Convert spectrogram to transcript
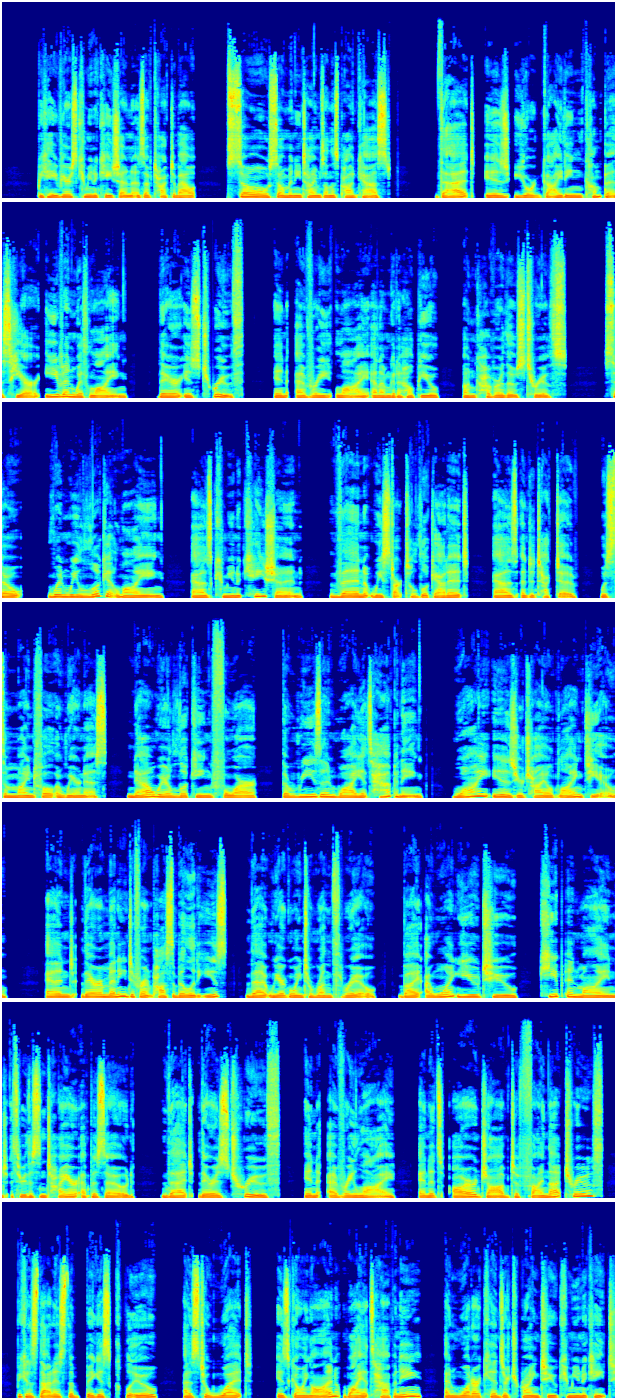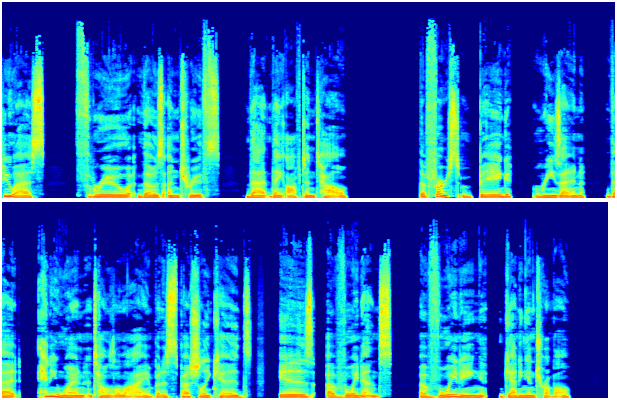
Behavior is communication, as I've talked about so, so many times on this podcast. That is your guiding compass here. Even with lying, there is truth in every lie. And I'm going to help you uncover those truths. So when we look at lying as communication, then we start to look at it as a detective with some mindful awareness. Now we're looking for the reason why it's happening. Why is your child lying to you? And there are many different possibilities that we are going to run through, but I want you to keep in mind through this entire episode that there is truth in every lie. And it's our job to find that truth because that is the biggest clue as to what is going on, why it's happening, and what our kids are trying to communicate to us through those untruths that they often tell. The first big reason that anyone tells a lie, but especially kids, is avoidance, avoiding getting in trouble,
